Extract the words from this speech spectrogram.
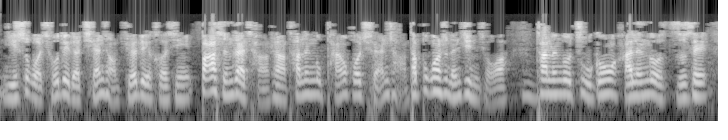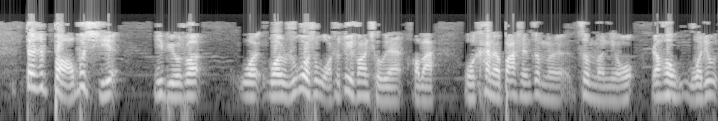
你是我球队的前场绝对核心。八神在场上，他能够盘活全场，他不光是能进球啊，他能够助攻，还能够直塞。但是保不齐，你比如说我我如果说我是对方球员，好吧，我看到八神这么这么牛，然后我就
